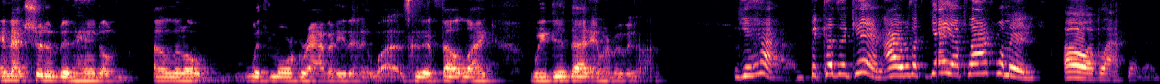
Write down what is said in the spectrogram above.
And that should have been handled a little with more gravity than it was, because it felt like we did that and we're moving on. Yeah, because again, I was like, yay, a black woman. Oh, a black woman.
